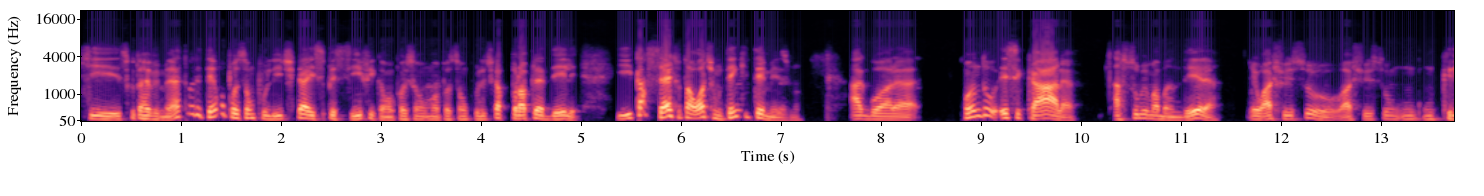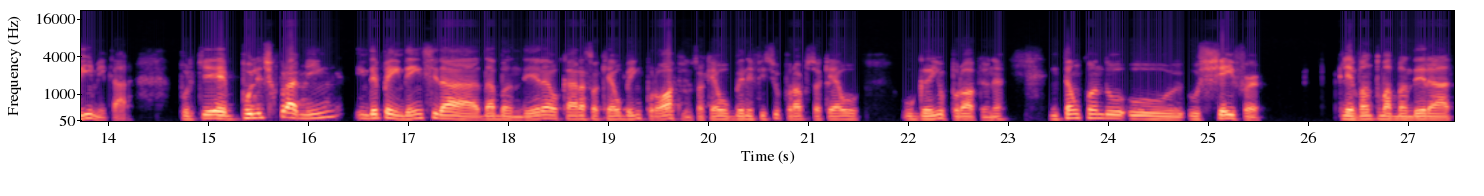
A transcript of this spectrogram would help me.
que escuta heavy metal, ele tem uma posição política específica, uma posição, uma posição política própria dele. E tá certo, tá ótimo, tem que ter mesmo. Agora, quando esse cara assume uma bandeira, eu acho isso, eu acho isso um, um crime, cara. Porque político, para mim, independente da, da bandeira, o cara só quer o bem próprio, só quer o benefício próprio, só quer o, o ganho próprio, né? Então, quando o, o Schaefer levanta uma bandeira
